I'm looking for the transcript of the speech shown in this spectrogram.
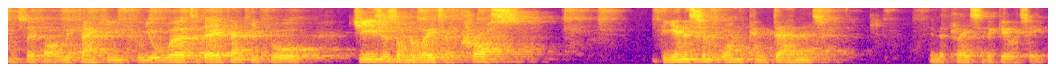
And so, Father, we thank you for your word today. Thank you for Jesus on the way to the cross, the innocent one condemned in the place of the guilty.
